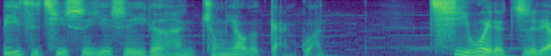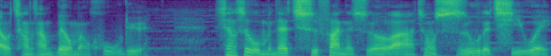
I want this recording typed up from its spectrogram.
鼻子其实也是一个很重要的感官。气味的治疗常常被我们忽略，像是我们在吃饭的时候啊，这种食物的气味，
